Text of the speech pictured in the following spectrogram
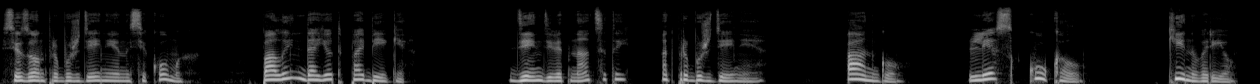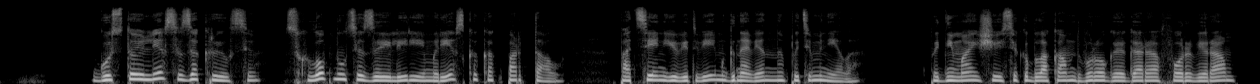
Сезон пробуждения насекомых. Полынь дает побеги. День 19 от пробуждения. Ангу. Лес кукол. Кинварью. Густой лес закрылся, схлопнулся за Элирием резко, как портал — под сенью ветвей мгновенно потемнело. Поднимающаяся к облакам двурогая гора Форверам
